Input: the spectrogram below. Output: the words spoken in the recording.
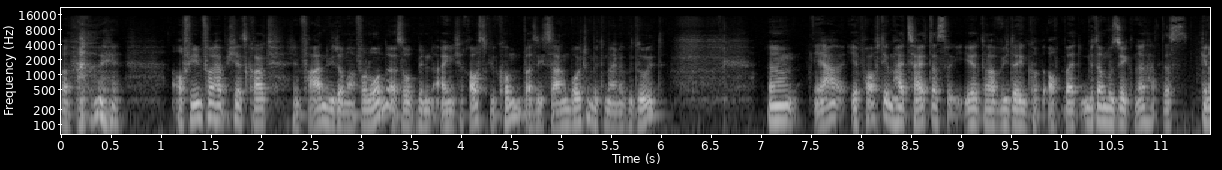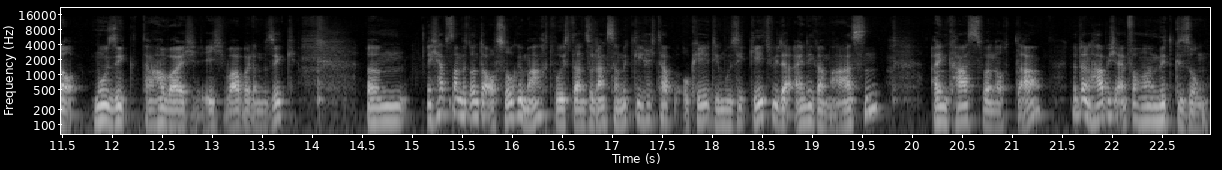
auf jeden Fall habe ich jetzt gerade den Faden wieder mal verloren, also bin eigentlich rausgekommen, was ich sagen wollte mit meiner Geduld. Ähm, ja, ihr braucht eben halt Zeit, dass ihr da wieder hinkommt, auch bei, mit der Musik. Ne? Das, genau, Musik, da war ich, ich war bei der Musik. Ähm, ich habe es dann mitunter auch so gemacht, wo ich dann so langsam mitgekriegt habe, okay, die Musik geht wieder einigermaßen, ein Cast war noch da, und dann habe ich einfach mal mitgesungen.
